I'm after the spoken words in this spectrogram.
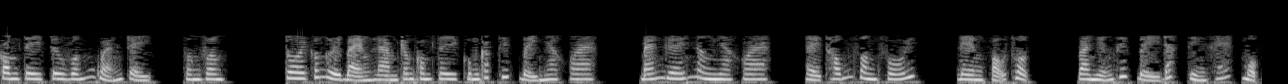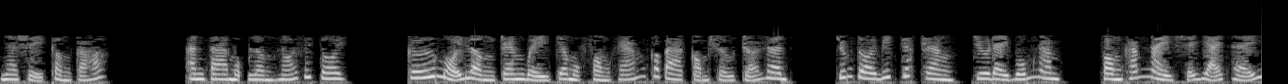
công ty tư vấn quản trị, vân vân. Tôi có người bạn làm trong công ty cung cấp thiết bị nha khoa, bán ghế nâng nha khoa, hệ thống phân phối, đèn phẫu thuật và những thiết bị đắt tiền khác một nha sĩ cần có. Anh ta một lần nói với tôi, Cứ mỗi lần trang bị cho một phòng khám có ba cộng sự trở lên, chúng tôi biết chắc rằng chưa đầy 4 năm, phòng khám này sẽ giải thể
